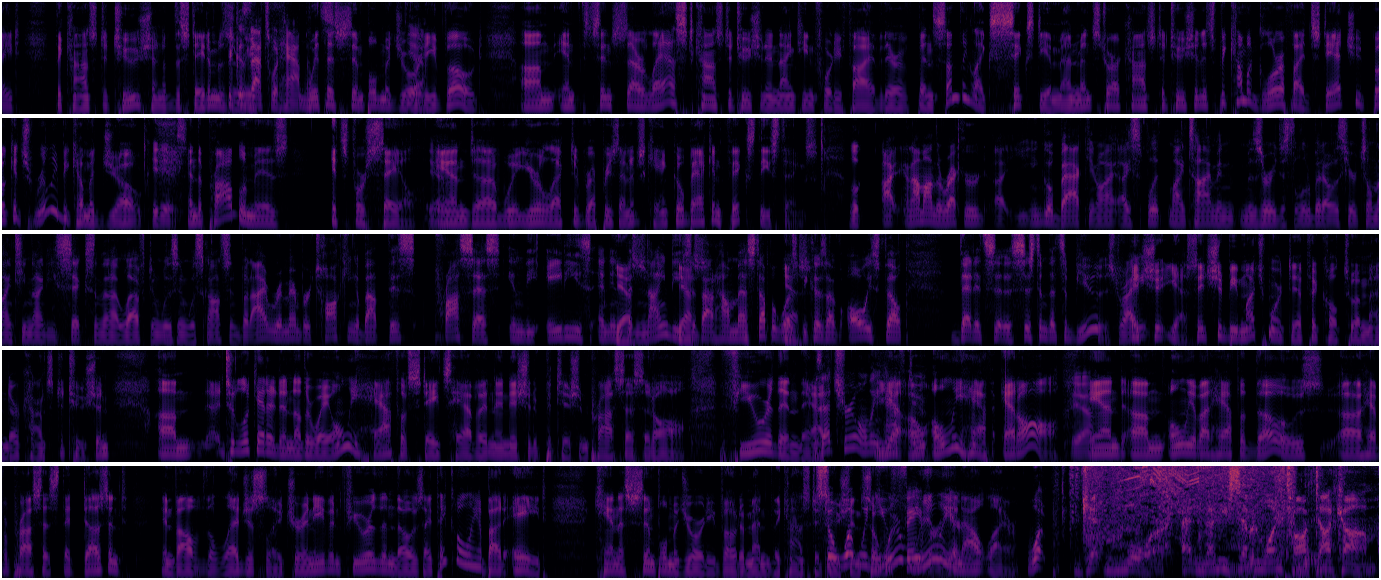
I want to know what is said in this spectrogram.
the Constitution of the state of Missouri? because that's what happens. with a simple majority vote. Um, and since our last Constitution in 1945, there have been something like 60 amendments to our Constitution. It's become a glorified statute book. It's really become a joke. It is. And the problem is it's for sale. Yeah. And uh, we, your elected representatives can't go back and fix these things. Look, I, and I'm on the record. Uh, you can go back. You know, I, I split my time in Missouri just a little bit. I was here till 1996, and then I left and was in Wisconsin. But I remember talking about this process in the 80s and in Yes. the 90s Yes. about how messed up it was Yes. because I've always felt that it's a system that's abused, right? It should, yes, it should be much more difficult to amend our Constitution. Um, to look at it another way, only half of states have an initiative petition process at all. Fewer than that. Is that true? Only yeah, half do? o- only half at all. Yeah. And um, only about half of those uh, have a process that doesn't involve the legislature, and even fewer than those, I think only about eight, can a simple majority vote amend the Constitution. would you we're favor really an outlier. what Get more at 971talk.com.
